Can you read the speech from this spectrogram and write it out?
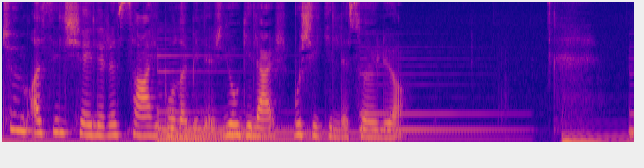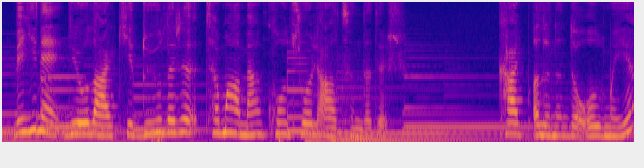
tüm asil şeylere sahip olabilir. Yogiler bu şekilde söylüyor. Ve yine diyorlar ki duyuları tamamen kontrol altındadır. Kalp alanında olmayı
